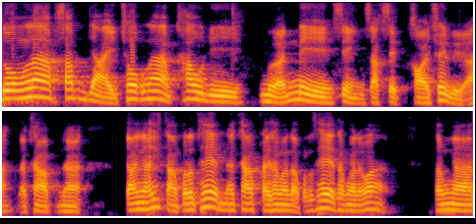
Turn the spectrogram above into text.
ดวงลาบทรัพย์ใหญ่โชคลาภเข้าดีเหมือนมีสิ่งศักดิ์สิทธิ์คอยช่วยเหลือนะครับนะการงานที่ต่างประเทศนะครับ ใครทำงานต่างประเทศทำงานว่าทำงาน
